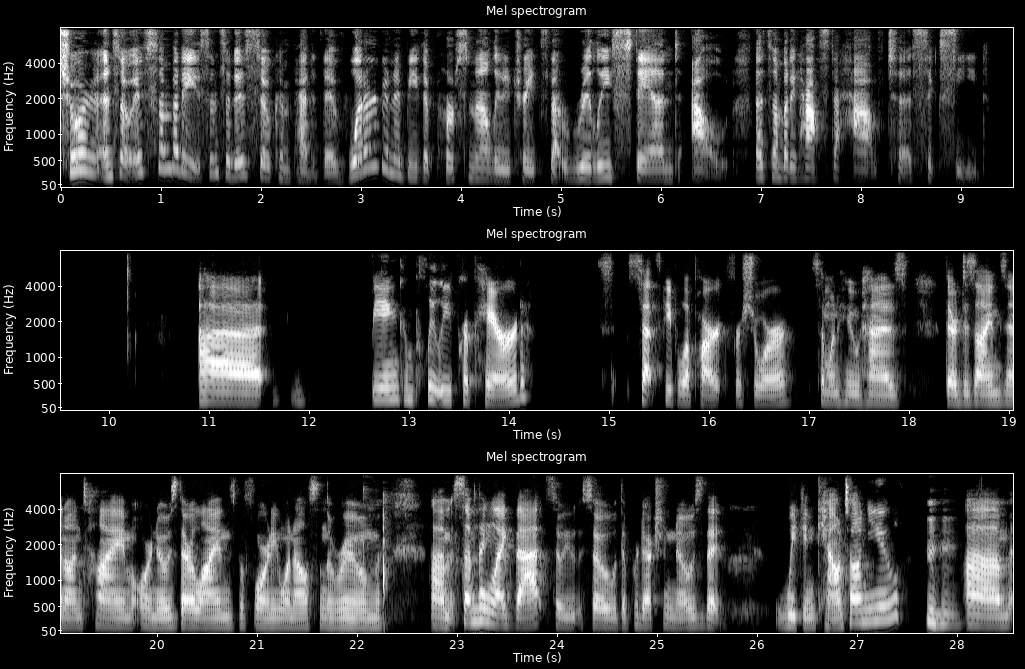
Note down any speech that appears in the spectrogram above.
Sure. And so if somebody since it is so competitive what are going to be the personality traits that really stand out that somebody has to have to succeed uh, being completely prepared sets people apart for sure. Someone who has their designs in on time or knows their lines before anyone else in the room, um, something like that. So so the production knows that we can count on you. Mm-hmm. Um,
